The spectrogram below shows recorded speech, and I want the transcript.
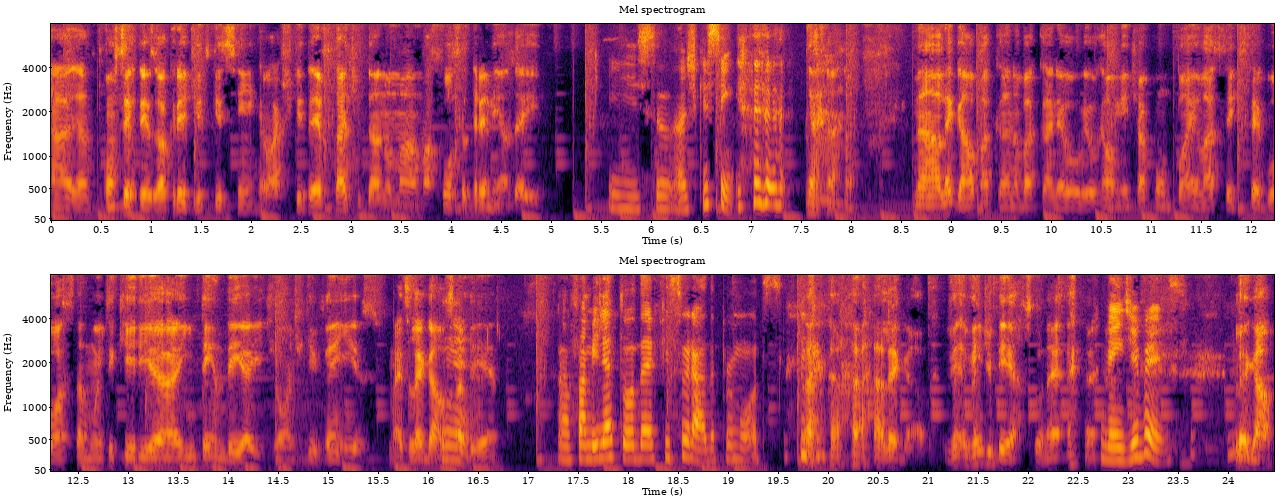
Ah, é, com certeza, eu acredito que sim. Eu acho que deve estar te dando uma, uma força tremenda aí. Isso, acho que sim. Não, legal, bacana, bacana. Eu, eu realmente acompanho lá, sei que você gosta muito e queria entender aí de onde que vem isso. Mas legal É. saber. A família toda é fissurada por motos. legal. Vem, de berço, né? Vem de berço. Legal.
